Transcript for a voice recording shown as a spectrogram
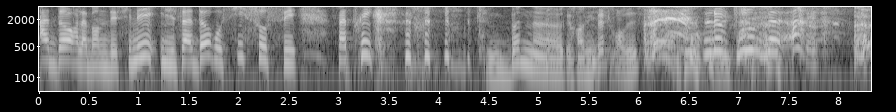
adorent la bande dessinée, ils adorent aussi saucer. Patrick, C'est une bonne euh, C'est une transition. belle transition. le pauvre,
